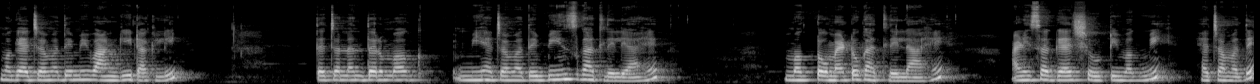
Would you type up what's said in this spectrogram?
मग याच्यामध्ये मी वांगी टाकली. त्याच्यानंतर मग मी ह्याच्यामध्ये बीन्स घातलेले आहेत. मग टोमॅटो घातलेला आहे. आणि सगळ्यात शेवटी मग मी ह्याच्यामध्ये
